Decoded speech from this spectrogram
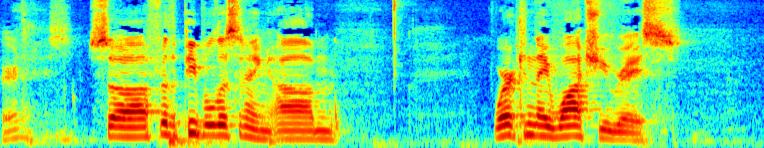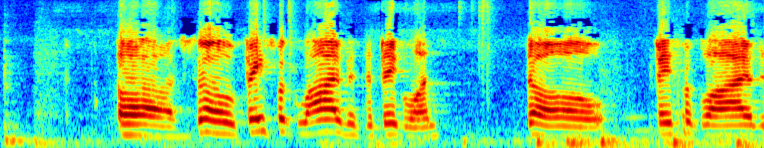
Very nice. So uh, for the people listening, um, where can they watch you race? Uh, so Facebook Live is the big one. So Facebook Live,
